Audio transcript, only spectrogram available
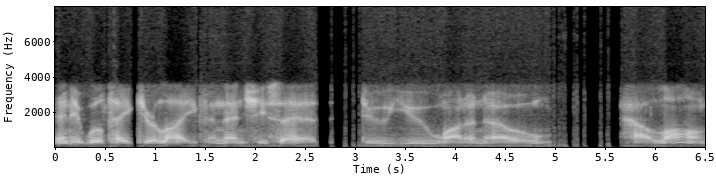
and it will take your life. And then she said, Do you want to know how long?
